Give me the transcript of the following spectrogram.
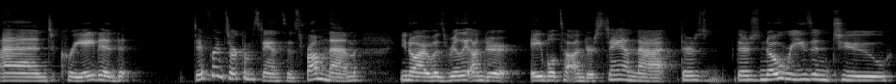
and created different circumstances from them you know i was really under able to understand that there's there's no reason to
